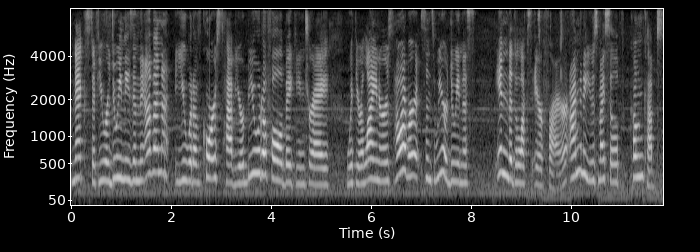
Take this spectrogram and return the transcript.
Next, if you were doing these in the oven, you would of course have your beautiful baking tray with your liners. However, since we are doing this in the deluxe air fryer, I'm gonna use my silicone cups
